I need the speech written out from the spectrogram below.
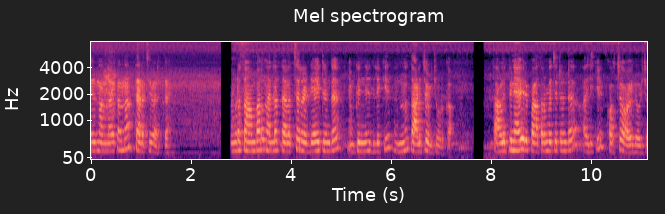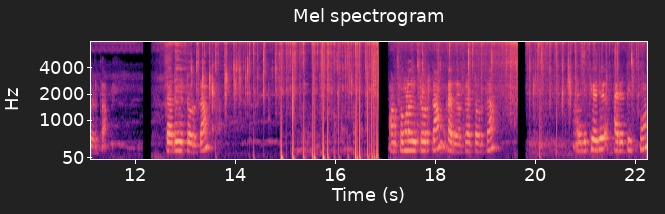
ഇത് നന്നായിട്ടൊന്ന് തിളച്ച് വരട്ടെ. നമ്മുടെ സാമ്പാർ നല്ല തിളച്ച് റെഡി ആയിട്ടുണ്ട്. നമുക്ക് ഇനി ഇതിലേക്ക് ഇന്ന് താളിച്ചൊഴിച്ചു കൊടുക്കാം. താളിപ്പിനായി ഒരു പാത്രം വെച്ചിട്ടുണ്ട്. അതിലേക്ക് കുറച്ച് ഓയിൽ ഒഴിച്ചു കൊടുക്കാം. കടുക് ഇട്ട് കൊടുക്കാം. ഉണക്കമുളക് ഇട്ട് കൊടുക്കാം കറിവേപ്പില ഇട്ട് കൊടുക്കാം. അതിലേക്ക് ഒരു അര ടീസ്പൂൺ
